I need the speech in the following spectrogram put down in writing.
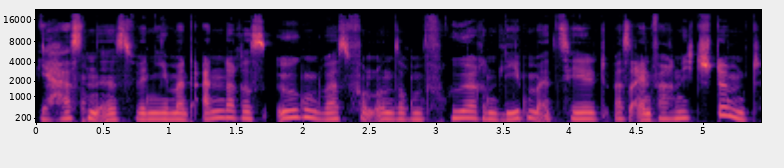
Wir hassen es, wenn jemand anderes irgendwas von unserem früheren Leben erzählt, was einfach nicht stimmt.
